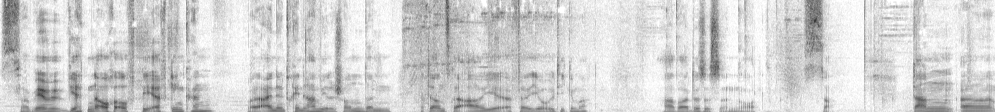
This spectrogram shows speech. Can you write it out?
So, wir, wir hätten auch auf BF gehen können. Weil eine Trainer haben wir schon. Dann hätte unsere Ari öfter ihr Ulti gemacht. Aber das ist in Ordnung. So. Dann, äh,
